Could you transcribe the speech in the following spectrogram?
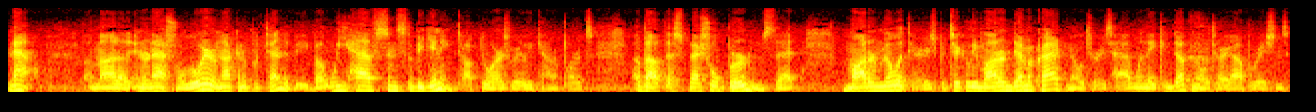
Now, I'm not an international lawyer, I'm not going to pretend to be, but we have since the beginning talked to our Israeli counterparts about the special burdens that modern militaries, particularly modern democratic militaries, have when they conduct military operations.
